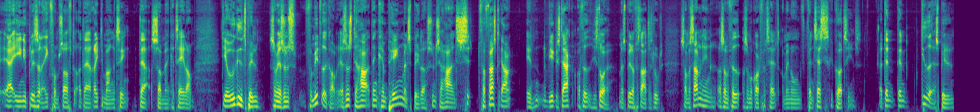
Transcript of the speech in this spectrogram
er enig. Blizzard er ikke from soft, og der er rigtig mange ting der, som man kan tale om. De har udgivet et spil, som jeg synes, for mit vedkommende, jeg synes, det har, den campaign, man spiller, synes jeg har en, for første gang en virkelig stærk og fed historie, man spiller fra start til slut, som er sammenhængende, og som er fed, og som er godt fortalt, og med nogle fantastiske cutscenes. Og den, den gider jeg spille,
